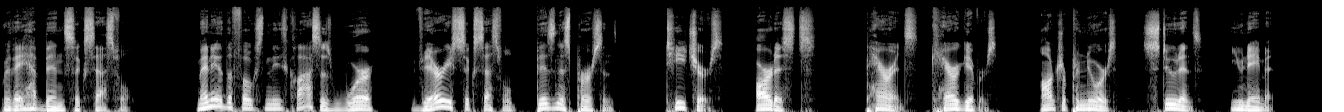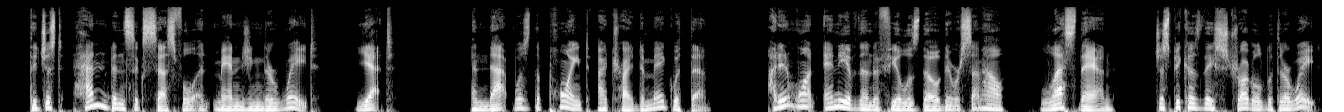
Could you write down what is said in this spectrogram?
where they have been successful. Many of the folks in these classes were very successful business persons, teachers, artists, parents, caregivers, entrepreneurs, students, you name it. They just hadn't been successful at managing their weight yet. And that was the point I tried to make with them. I didn't want any of them to feel as though they were somehow less than just because they struggled with their weight.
